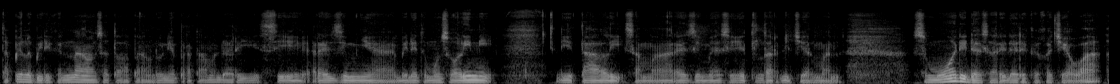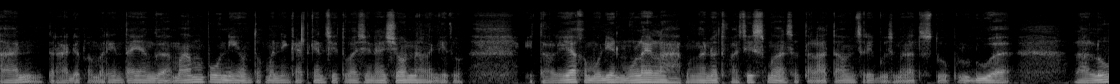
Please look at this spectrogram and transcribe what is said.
tapi lebih dikenal setelah Perang Dunia Pertama dari si rezimnya Benito Mussolini di Itali sama rezimnya si Hitler di Jerman. Semua didasari dari kekecewaan terhadap pemerintah yang gak mampu nih untuk meningkatkan situasi nasional gitu. Italia kemudian mulailah menganut fasisme setelah tahun 1922. Lalu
